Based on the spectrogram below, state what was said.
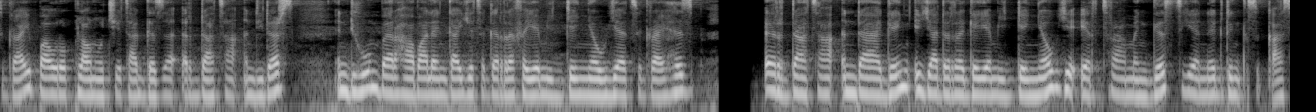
ትግራይ በአውሮፕላኖች የታገዘ እርዳታ እንዲደርስ እንዲሁም በረሃብ አለንጋ እየተገረፈ የሚገኘው የትግራይ ሕዝብ እርዳታ እንዳያገኝ እያደረገ የሚገኘው የኤርትራ መንግስት የንግድ እንቅስቃሴ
